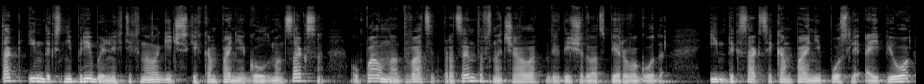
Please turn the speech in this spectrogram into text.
Так, индекс неприбыльных технологических компаний Goldman Sachs упал на 20% с начала 2021 года. Индекс акций компаний после IPO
